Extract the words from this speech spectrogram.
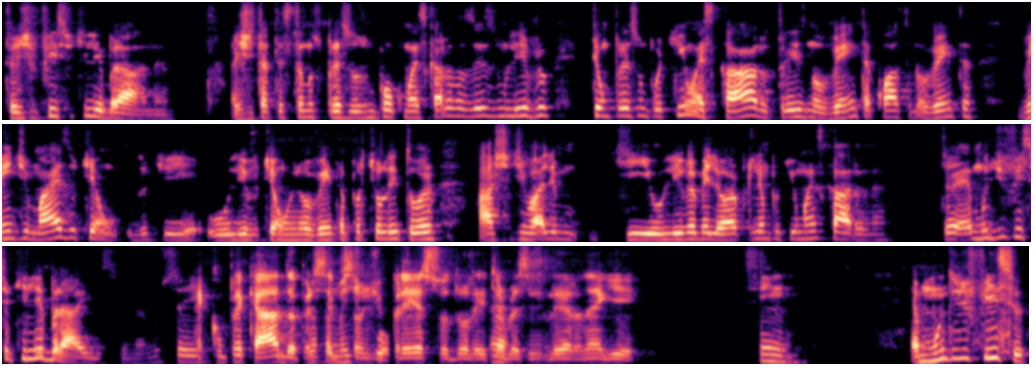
Então é difícil equilibrar, né? A gente está testando os preços um pouco mais caros, às vezes um livro tem um preço um pouquinho mais caro, R$ 3,90, R$ 4,90, vende mais do que, um, do que o livro que é 1,90 porque o leitor acha que vale que o livro é melhor porque ele é um pouquinho mais caro, né? Então é muito difícil equilibrar isso, né? Não sei. É complicado a percepção de preço do leitor é. brasileiro, né, Gui? Sim. É muito difícil.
